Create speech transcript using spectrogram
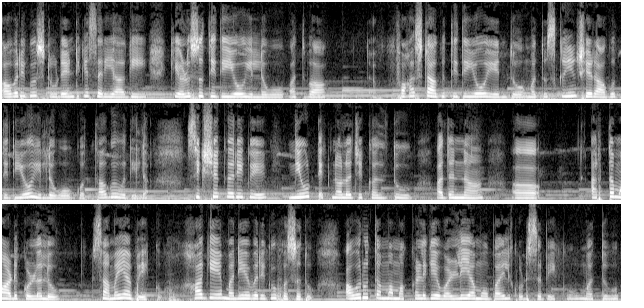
ಅವರಿಗೂ ಸ್ಟೂಡೆಂಟ್ಗೆ ಸರಿಯಾಗಿ ಕೇಳಿಸುತ್ತಿದೆಯೋ ಇಲ್ಲವೋ ಅಥವಾ ಫಾಸ್ಟ್ ಆಗುತ್ತಿದೆಯೋ ಎಂದು ಮತ್ತು ಸ್ಕ್ರೀನ್ ಶೇರ್ ಆಗುತ್ತಿದೆಯೋ ಇಲ್ಲವೋ ಗೊತ್ತಾಗುವುದಿಲ್ಲ. ಶಿಕ್ಷಕರಿಗೆ ನ್ಯೂ ಟೆಕ್ನಾಲಜಿ ಕಲಿತು ಅದನ್ನು ಅರ್ಥ ಮಾಡಿಕೊಳ್ಳಲು ಸಮಯ ಬೇಕು. ಹಾಗೆ ಮನೆಯವರಿಗೂ ಹೊಸದು. ಅವರು ತಮ್ಮ ಮಕ್ಕಳಿಗೆ ಒಳ್ಳೆಯ ಮೊಬೈಲ್ ಕೊಡಿಸಬೇಕು ಮತ್ತು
